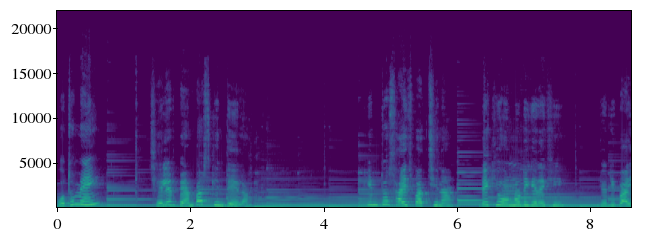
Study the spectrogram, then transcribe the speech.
প্রথমেই ছেলের প্যাম্পার্স কিনতে এলাম। কিন্তু সাইজ পাচ্ছি না। দেখি অন্যদিকে দেখি, যদি পাই।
